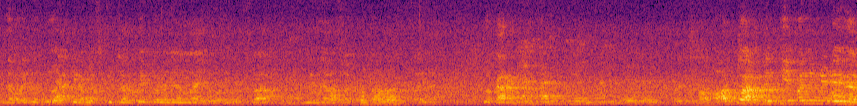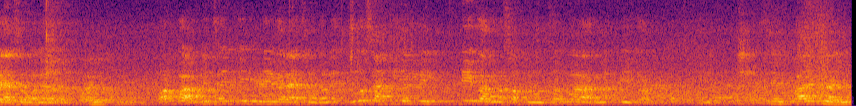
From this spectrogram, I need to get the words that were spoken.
त होइन त्यो आखिर हस्पिटलकै प्रयोजनलाई हो होइन स्वाब लिन सक्नु होइन त्यो कारणले अर्को हामीले के पनि निर्णय गरेका छौँ भने अर्को हामीले चाहिँ के निर्णय गरेका छौँ भने जो साथीहरूले पे गर्न सक्नुहुन्छ उहाँहरूले पे गर्नुपर्छ। भने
